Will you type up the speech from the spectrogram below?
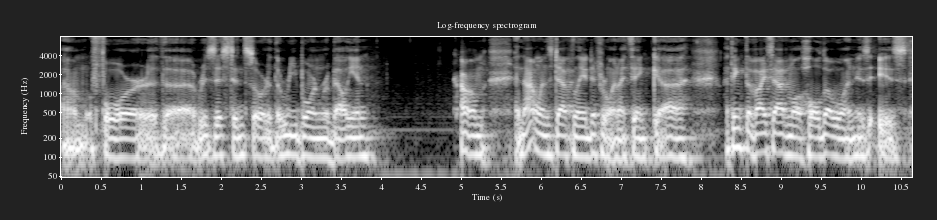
um, for the resistance or the reborn rebellion. Um, and that one's definitely a different one. I think uh, I think the Vice Admiral Holdo one is is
